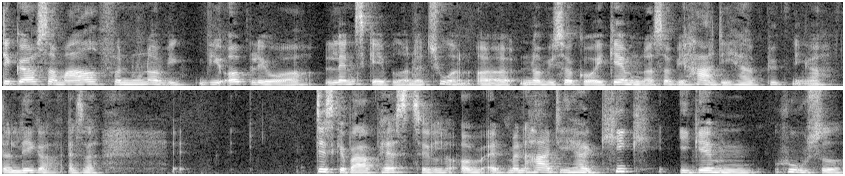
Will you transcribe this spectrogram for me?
det gør så meget for nu, når vi, vi oplever landskabet og naturen, og når vi så går igennem, og så vi har de her bygninger, der ligger. Altså, det skal bare passe til, og at man har de her kig igennem huset,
